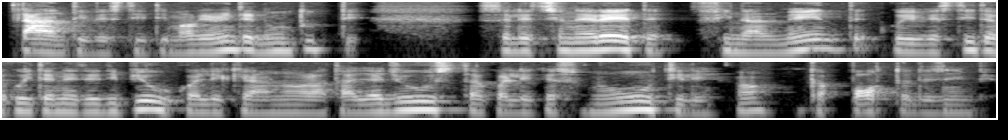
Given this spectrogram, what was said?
tanti vestiti, ma ovviamente non tutti. Selezionerete finalmente quei vestiti a cui tenete di più, quelli che hanno la taglia giusta, quelli che sono utili, no? Un cappotto, ad esempio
